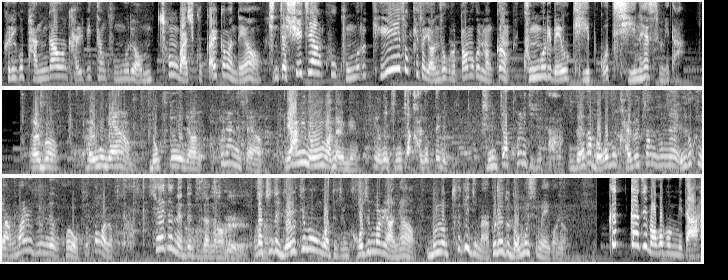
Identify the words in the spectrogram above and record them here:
그리고 반가운 갈비탕 국물이 엄청 맛있고 깔끔한데요. 진짜 쉬지 않고 국물을 계속해서 연속으로 떠먹을 만큼 국물이 매우 깊고 진했습니다. 여러분, 결국엔 녹두전 포장했어요. 양이 너무 많아, 여기. 여기 진짜 가격 대비 진짜 퀄리티 좋다. 내가 먹어본 갈비탕 중에 이렇게 양 많이 주는 데가 거의 없었던 거 같아. 세대 네대 주잖아. 그래. 나 진짜 10개 먹은 것 같아, 지금. 거짓말이 아니야. 물론 특이지만. 그래도 너무 심해, 이거는. 끝까지 먹어봅니다.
